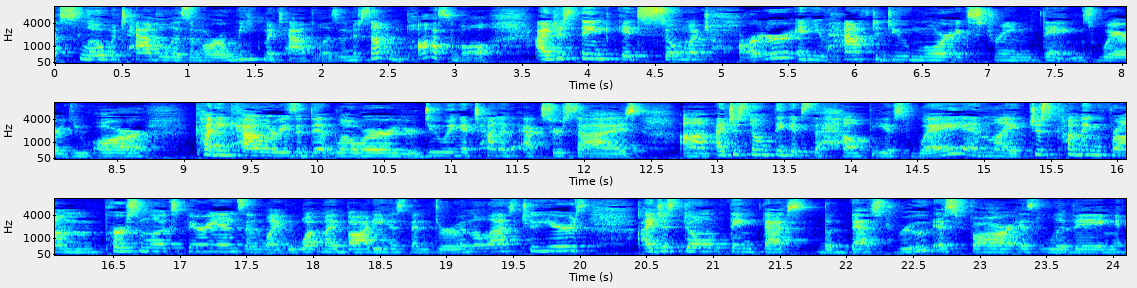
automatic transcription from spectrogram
a, slow metabolism or a weak metabolism. It's not impossible. I just think it's so much harder and you have to do more extreme things where you are cutting calories a bit lower, you're doing a ton of exercise. Um, I just don't think it's the healthiest way. And like just coming from personal experience and like what my body has been through in the last two years, I just don't think that's the best route as far as living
